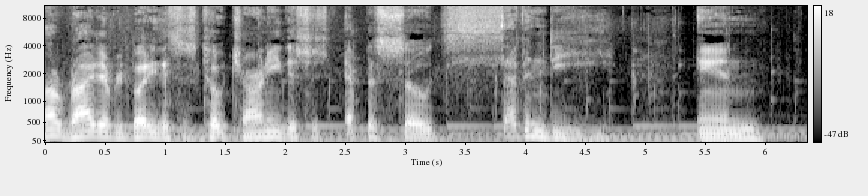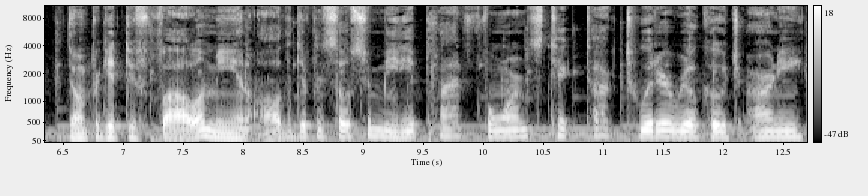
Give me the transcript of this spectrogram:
All right, everybody, this is Coach Arnie. This is episode 70. And don't forget to follow me on all the different social media platforms TikTok, Twitter, Real Coach Arnie,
